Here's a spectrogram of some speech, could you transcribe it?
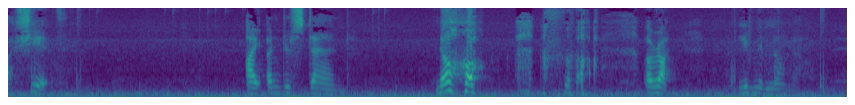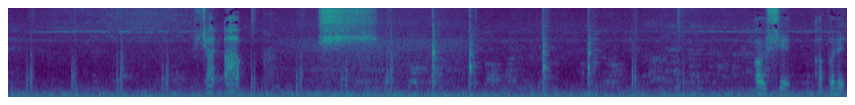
Ah, shit. I understand. No! Alright. Leave me alone now. Shut up! Shh. Oh shit. I'll put it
